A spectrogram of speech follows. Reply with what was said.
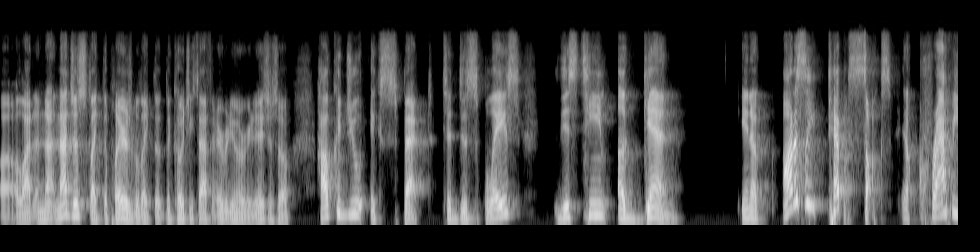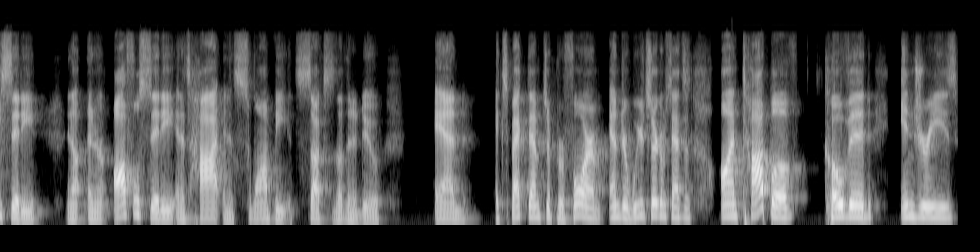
a lot, and not not just like the players, but like the, the coaching staff and everybody in the organization. So, how could you expect to displace this team again in a honestly, Tampa sucks in a crappy city, in, a, in an awful city, and it's hot and it's swampy. It sucks. There's nothing to do, and expect them to perform under weird circumstances on top of COVID injuries,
